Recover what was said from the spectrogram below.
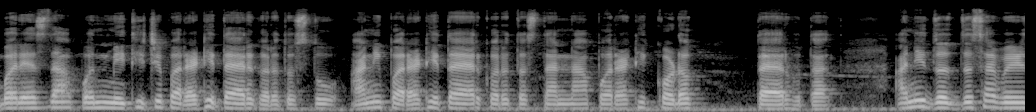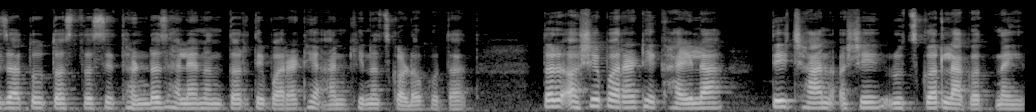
बऱ्याचदा आपण मेथीचे पराठे तयार करत असतो आणि पराठे तयार करत असताना पराठे कडक तयार होतात आणि जसजसा वेळ जातो तसतसे थंड झाल्यानंतर ते पराठे आणखीनच कडक होतात. तर असे पराठे खायला ते छान असे रुचकर लागत नाहीत.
